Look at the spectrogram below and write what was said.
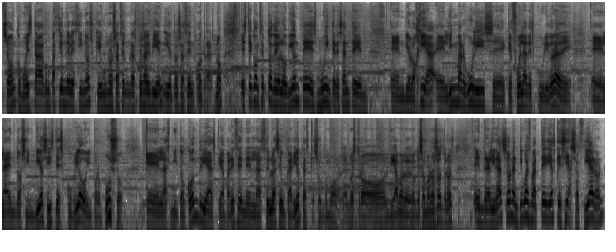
son como esta agrupación de vecinos que unos hacen unas cosas bien y otros hacen otras, ¿no? Este concepto de holobionte es muy interesante en, biología. Eh, Lynn Margulis, eh, que fue la descubridora de eh, la endosimbiosis, descubrió y propuso que las mitocondrias que aparecen en las células eucariotas, que son como de nuestro, digamos, de lo que somos nosotros, en realidad son antiguas bacterias que se asociaron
